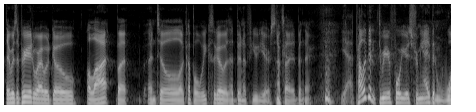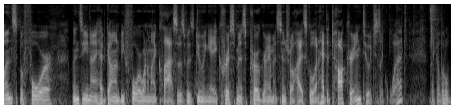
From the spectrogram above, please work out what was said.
there was a period where I would go a lot, but until a couple of weeks ago, it had been a few years since Okay. I had been there. Yeah, it'd probably been three or four years for me. I had been once before, Lindsay and I had gone before one of my classes was doing a Christmas program at Central High School, and I had to talk her into it. She's like, "What? It's like a little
